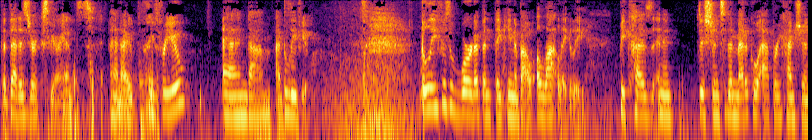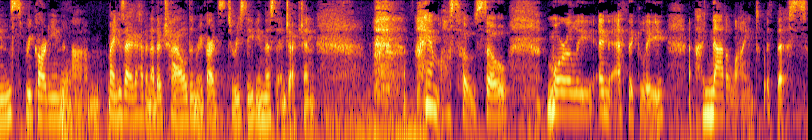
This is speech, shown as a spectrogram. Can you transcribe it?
that that is your experience. And I pray for you and um, I believe you. Belief is a word I've been thinking about a lot lately because, in addition to the medical apprehensions regarding um, my desire to have another child in regards to receiving this injection, I am also so morally and ethically uh, not aligned with this.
